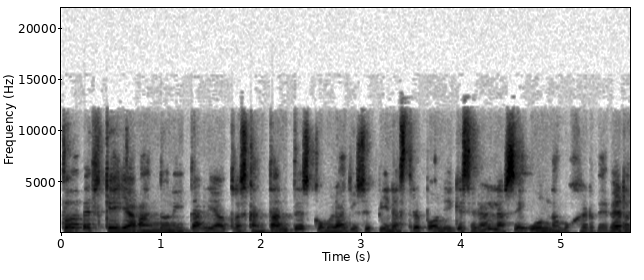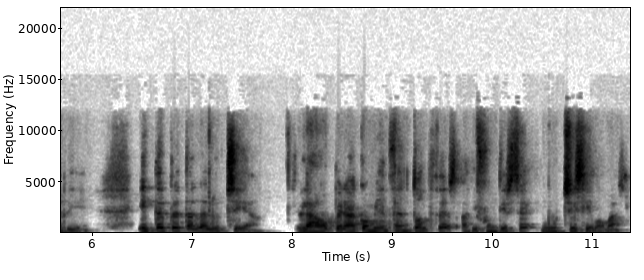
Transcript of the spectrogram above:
toda vez que ella abandona Italia, otras cantantes, como la Giuseppina Streponi, que será la segunda mujer de Verdi, interpretan la Lucia. La ópera comienza entonces a difundirse muchísimo más.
